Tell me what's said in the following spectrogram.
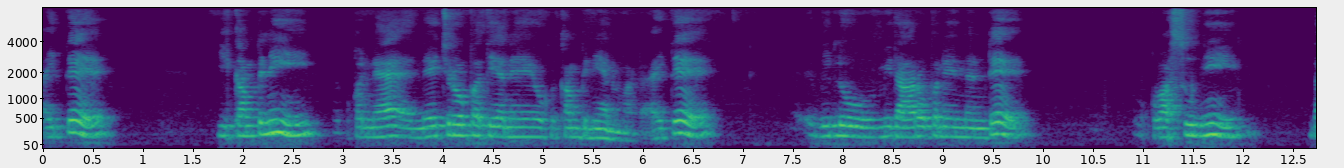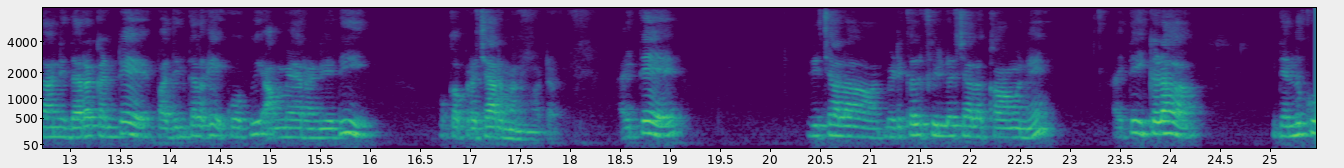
అయితే ఈ కంపెనీ ఒక నే నేచురోపతి అనే ఒక కంపెనీ అనమాట అయితే వీళ్ళు మీద ఆరోపణ ఏంటంటే ఒక వస్తువుని దాని ధర కంటే పదింతలకు ఎక్కువకి అమ్మారనేది ఒక ప్రచారం అనమాట అయితే ఇది చాలా మెడికల్ ఫీల్డ్లో చాలా కామనే. అయితే ఇక్కడ ఇది ఎందుకు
